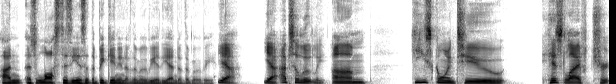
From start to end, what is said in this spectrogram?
and as lost as he is at the beginning of the movie at the end of the movie. Yeah. Yeah, absolutely. Um he's going to his life tra-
